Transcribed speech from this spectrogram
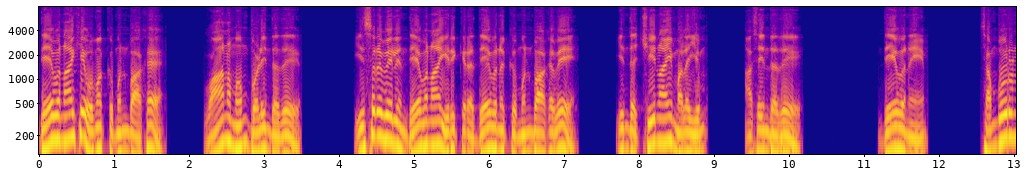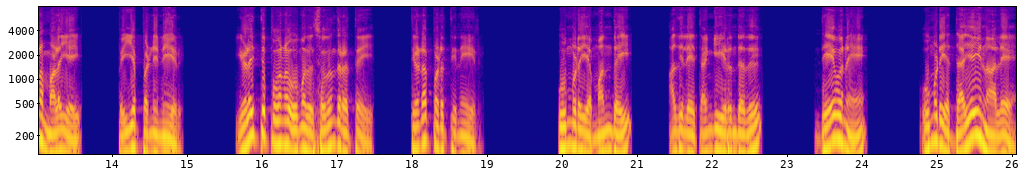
தேவனாகிய உமக்கு முன்பாக வானமும் பொழிந்தது. இஸ்ரவேலின் தேவனாய் இருக்கிற தேவனுக்கு முன்பாகவே இந்த சீனாய் மலையும் அசைந்தது. தேவனே சம்பூர்ண மழையை பெய்ய பண்ணினீர் இழைத்துப் போன உமது சுதந்திரத்தை திடப்படுத்தினீர். உம்முடைய மந்தை அதிலே தங்கியிருந்தது. தேவனே உம்முடைய தயையினாலே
